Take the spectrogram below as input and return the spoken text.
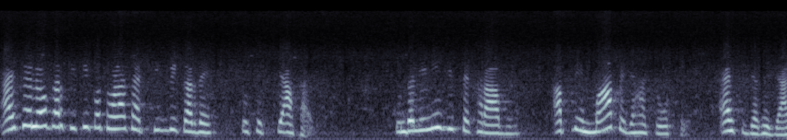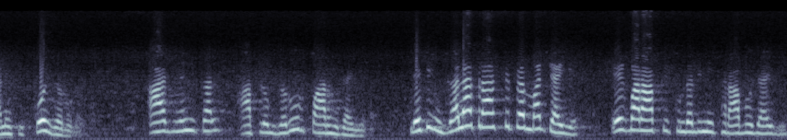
ऐसे लोग अगर किसी को थोड़ा सा ठीक भी कर दें तो उससे क्या फ़ायदा? कुंडलिनी जिससे खराब हो। अपनी माँ पे जहाँ चोट है, ऐसी जगह जाने की कोई ज़रूरत आज नहीं, कल आप लोग ज़रूर पार हो जाइएगा। लेकिन गलत रास्ते पर मत जाइए। एक बार आपकी कुंडलिनी खराब हो जाएगी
